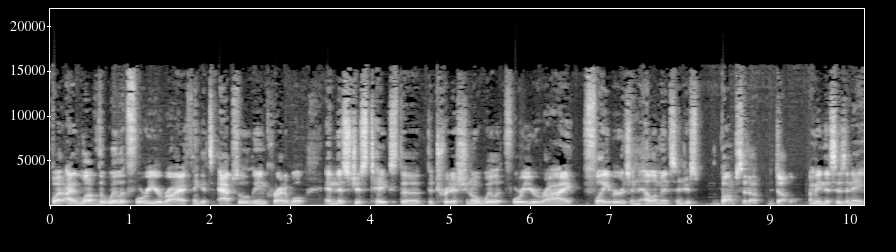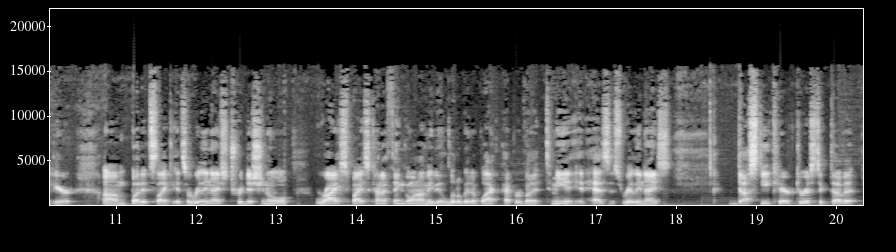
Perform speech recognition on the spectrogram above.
But I love the Willet four year rye. I think it's absolutely incredible. And this just takes the the traditional Willet four year rye flavors and elements and just bumps it up double. I mean, this is an eight year, um, but it's like it's a really nice traditional rye spice kind of thing going on. Maybe a little bit of black pepper, but it, to me, it, it has this really nice dusty characteristic of it,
